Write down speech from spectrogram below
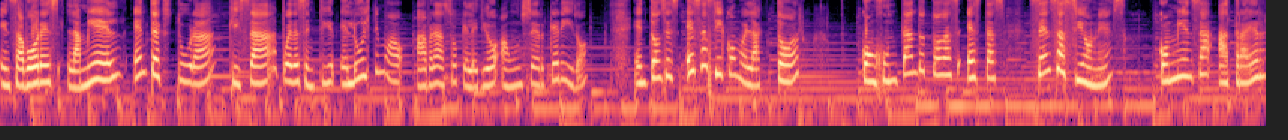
en sabores la miel, en textura quizá puede sentir el último abrazo que le dio a un ser querido. Entonces es así como el actor, conjuntando todas estas sensaciones, comienza a traer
